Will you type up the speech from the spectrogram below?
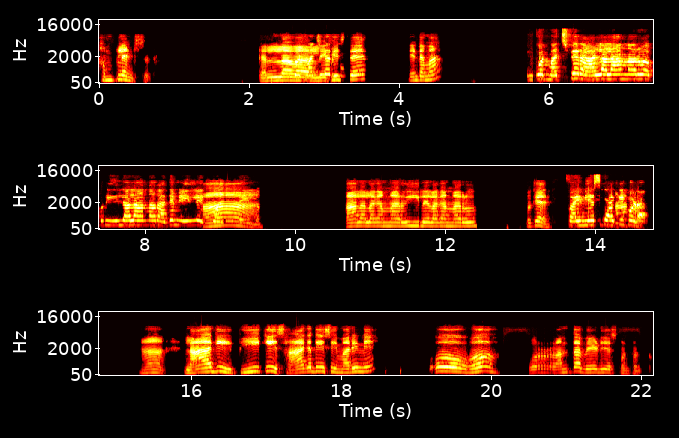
కంప్లైంట్స్. తెల్లవారు. లెగిస్తే ఏంటమ్మా? ఇంకోటి మర్చిపోయారు. వాళ్ళు అలా అన్నారు అప్పుడు వీళ్ళు అలా అన్నారు అదే మెయిన్ వాళ్ళు అలాగన్నారు వీళ్ళు ఎలాగన్నారు ఓకే? ఫైవ్ ఇయర్స్ దాకా కూడా. లాగి పీకి సాగదీసి మరిని ఓహో బుర్రంతా వేడి చేసుకుంటుంటాం.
